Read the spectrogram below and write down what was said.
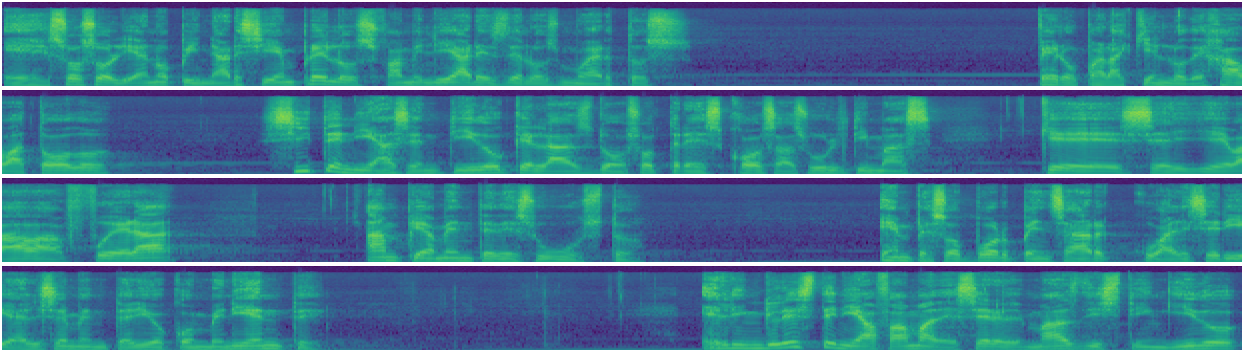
Eso solían opinar siempre los familiares de los muertos. Pero para quien lo dejaba todo, sí tenía sentido que las dos o tres cosas últimas que se llevaba fuera ampliamente de su gusto. Empezó por pensar cuál sería el cementerio conveniente. El inglés tenía fama de ser el más distinguido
